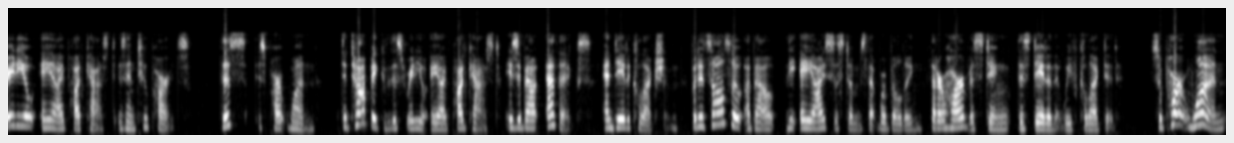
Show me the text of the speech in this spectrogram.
Radio AI podcast is in two parts. This is part one. The topic of this Radio AI podcast is about ethics and data collection, but it's also about the AI systems that we're building that are harvesting this data that we've collected. So, part one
